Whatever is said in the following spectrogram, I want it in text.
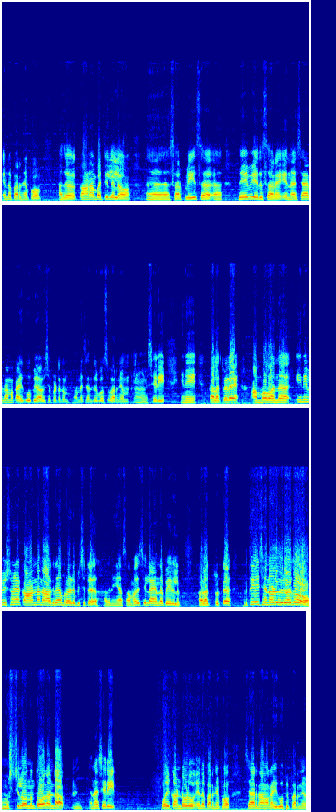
എന്ന് പറഞ്ഞപ്പോൾ അത് കാണാൻ പറ്റില്ലല്ലോ. സാർ പ്ലീസ് ആ, ഏത് സാറേ എന്ന് ശാരദാമ്മ കൈകൂപ്പി ആവശ്യപ്പെട്ടതും. ഉടനെ ചന്ദ്രബോസ് പറഞ്ഞു ശരി. ഇനി കളക്ടറുടെ അമ്മ വന്ന് ഇനി വിഷ്ണുവിനെ കാണണമെന്ന് ആഗ്രഹം പ്രകടിപ്പിച്ചിട്ട് അതിന് ഞാൻ സമ്മതിച്ചില്ല എന്ന പേരിലും കളക്ടർക്ക് പ്രത്യേകിച്ച് എന്നോട് വിരോധമോ മുഷ്ടിലോ ഒന്നും തോന്നണ്ട. എന്നാ ശരി. പോയി കണ്ടോളൂ എന്ന് പറഞ്ഞപ്പോ ശാരദാമ്മ കൈകൂപ്പി പറഞ്ഞു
